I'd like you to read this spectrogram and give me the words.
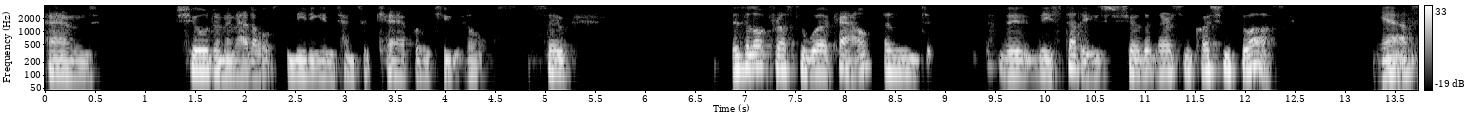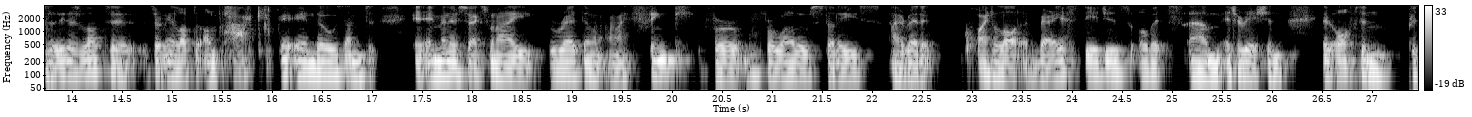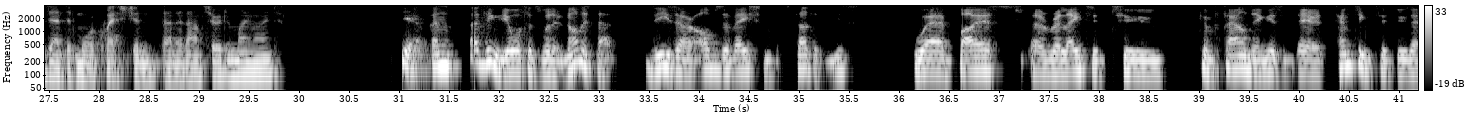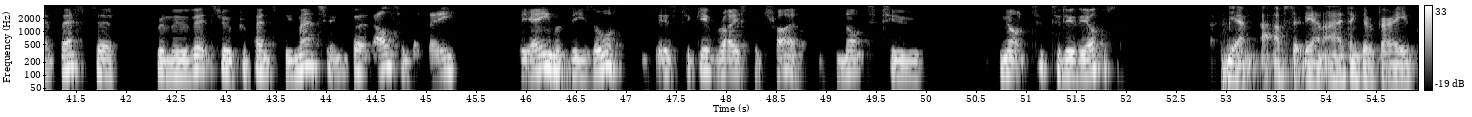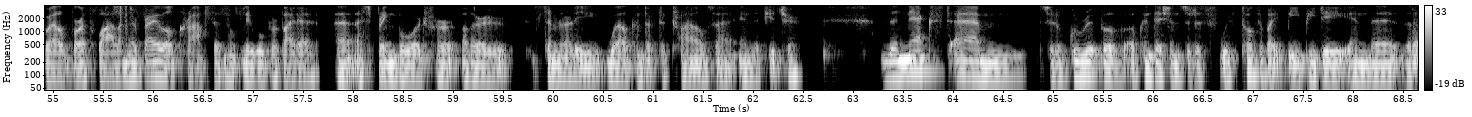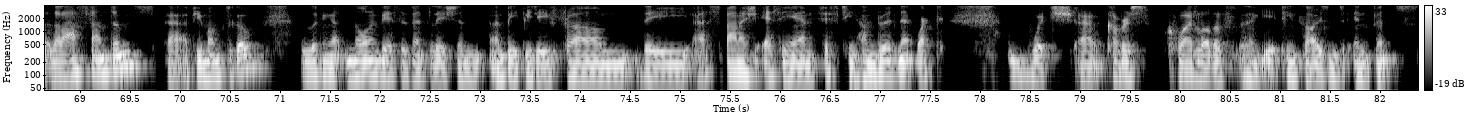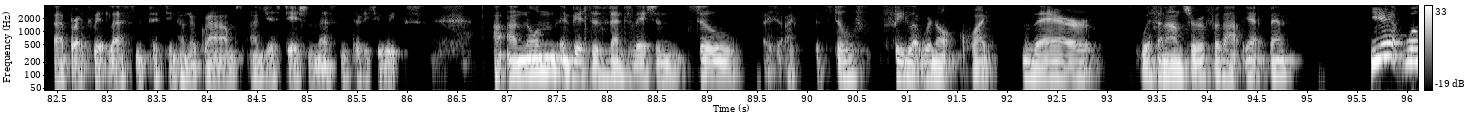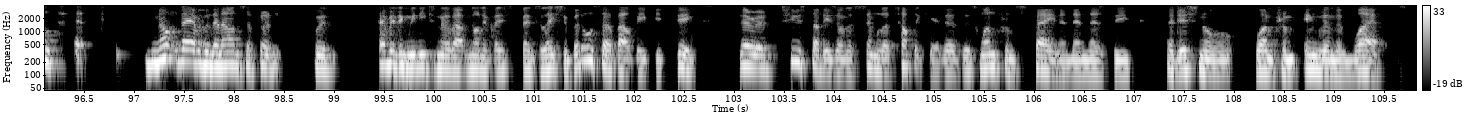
and children and adults needing intensive care for acute illness. So there's a lot for us to work out, and the, these studies show that there are some questions to ask. Yeah, absolutely. There's a lot to certainly a lot to unpack in those, and in, in many respects, when I read them, and I think for for one of those studies, I read it quite a lot at various stages of its um, iteration. It often presented more questions than it answered in my mind. Yeah, and I think the authors would acknowledge that these are observational studies where bias uh, related to confounding is they're attempting to do their best to remove it through propensity matching. But ultimately, the aim of these authors is to give rise to trials, not to not to, to do the opposite. Yeah, absolutely, and I think they're very well worthwhile, and they're very well crafted. And hopefully, will provide a, a springboard for other similarly well conducted trials uh, in the future. The next um, sort of group of, of conditions, sort of, we've talked about BPD in the, the, the last Fantoms uh, a few months ago, looking at non invasive ventilation and BPD from the uh, Spanish SEN 1500 network, which uh, covers quite a lot of, I think, 18,000 infants, uh, birth weight less than 1,500 grams, and gestation less than 32 weeks. And non invasive ventilation still, I, I still feel that we're not quite there with an answer for that yet, Ben? Yeah, well, uh, not there with an answer for with everything we need to know about non-invasive ventilation, but also about BPD. There are two studies on a similar topic here. There's this one from Spain, and then there's the additional one from England and Wales,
